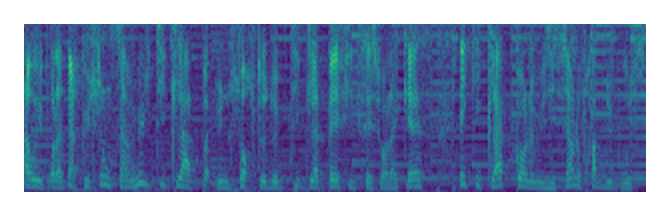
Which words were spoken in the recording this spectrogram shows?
Ah oui, pour la percussion, c'est un multiclap, une sorte de petit clapet fixé sur la caisse et qui claque quand le musicien le frappe du pouce.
